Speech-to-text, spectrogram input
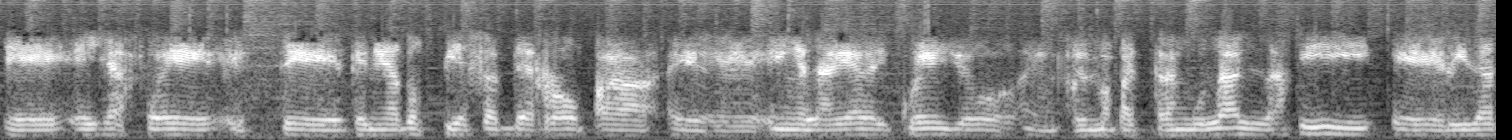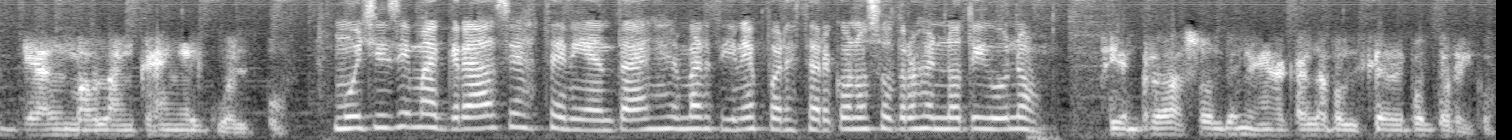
Eh, ella fue, este, tenía dos piezas de ropa eh, en el área del cuello en forma para estrangularla y eh, heridas de alma blancas en el cuerpo. Muchísimas gracias, Teniente Ángel Martínez, por estar con nosotros en Noti1. Siempre las órdenes acá en la Policía de Puerto Rico.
